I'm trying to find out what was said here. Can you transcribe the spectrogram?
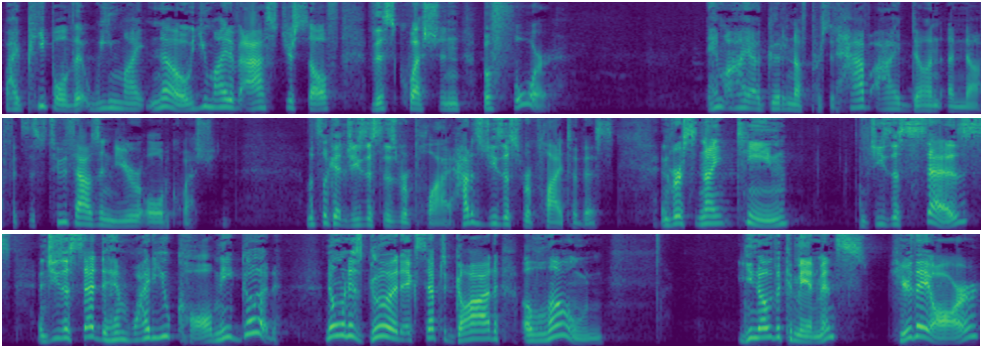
by people that we might know. You might have asked yourself this question before Am I a good enough person? Have I done enough? It's this 2,000 year old question. Let's look at Jesus' reply. How does Jesus reply to this? In verse 19, Jesus says, And Jesus said to him, Why do you call me good? No one is good except God alone you know the commandments. Here they are.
